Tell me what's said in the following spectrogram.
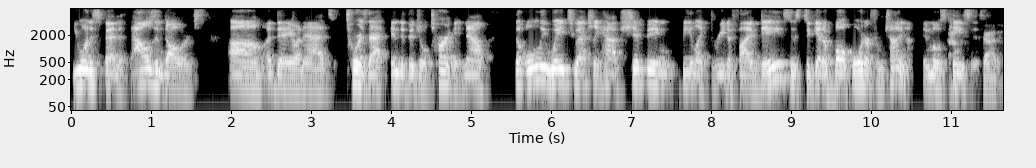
You want to spend $1,000 um, a day on ads towards that individual target. Now, the only way to actually have shipping be like three to five days is to get a bulk order from China in most ah, cases. Got it.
